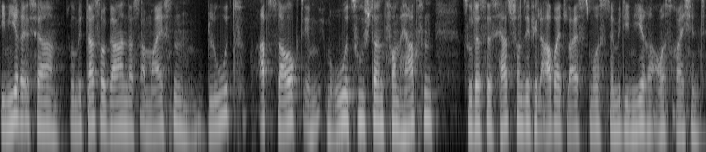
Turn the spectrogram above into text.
die Niere ist ja somit das Organ, das am meisten Blut absaugt im, im Ruhezustand vom Herzen so dass das Herz schon sehr viel Arbeit leisten muss, damit die Niere ausreichend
